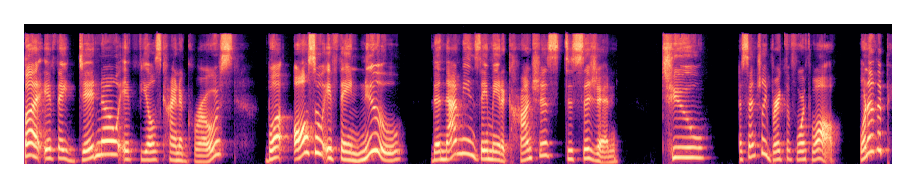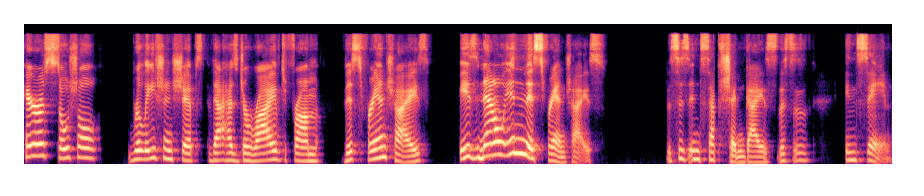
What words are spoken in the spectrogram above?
But if they did know, it feels kind of gross. But also, if they knew, then that means they made a conscious decision to essentially break the fourth wall. One of the parasocial relationships that has derived from this franchise is now in this franchise. This is inception, guys. This is insane.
